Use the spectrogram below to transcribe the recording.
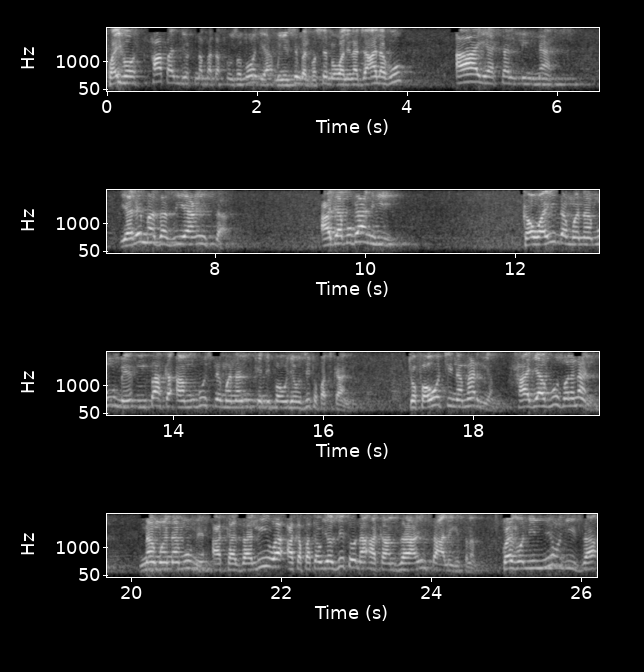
Kwa hivyo hapa ndio tunapata funzo moja Mwenyezi Mungu aliposema walinaja'alahu ayatan linnas. Yale mazazi ya Isa. Ajabu gani hii? Kawaida mwanamume mpaka amguse mwanamke ndipo ujauzito patikane tofauti na Maryam hajaguswa na nani? Na mwanamume akazaliwa akapata ujauzito na akamzaa Isa alayhi salam. Kwa hivyo ni miujiza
